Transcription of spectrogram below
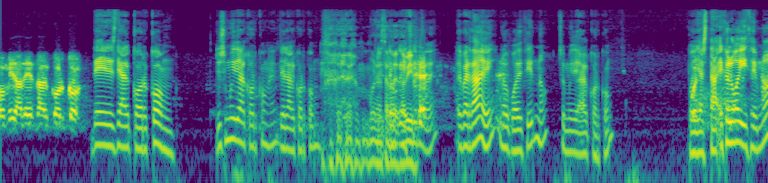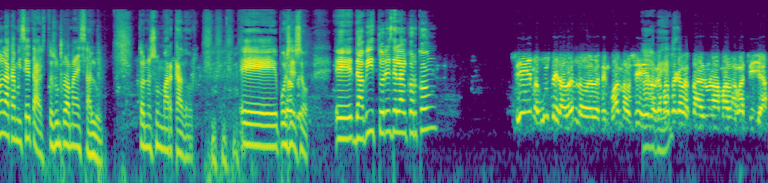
Pues mira, desde Alcorcón. Desde Alcorcón. Yo soy muy de Alcorcón, ¿eh? Del Alcorcón. Buenas tardes, David. decirlo, ¿eh? Es verdad, ¿eh? Lo puedo decir, ¿no? Soy muy de Alcorcón. Pues ya está. Es que luego dicen, no, la camiseta, esto es un programa de salud. Esto no es un marcador. Eh, pues eso. Eh, David, ¿tú eres del Alcorcón? Sí, me gusta ir a verlo de vez en cuando, sí. Ah, lo que pasa es que ahora está en una mala rachilla.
